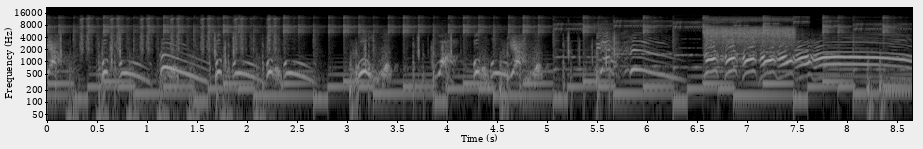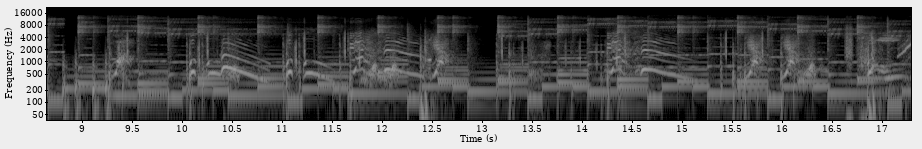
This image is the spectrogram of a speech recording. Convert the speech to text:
야! 호호! 호호! 호호! 호호! 와! 호호! 야! 야호! 하하하하하하! 와! 호호! 호호! 야호! 야! 야호! 야! 야! 호호!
